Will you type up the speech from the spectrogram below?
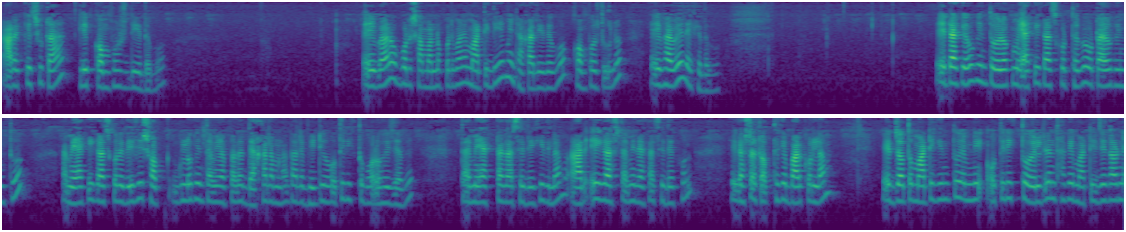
আরেক কিছুটা লিপ কম্পোস্ট দিয়ে দেব। এইবার ওপরে সামান্য পরিমাণে মাটি দিয়ে আমি ঢাকা দিয়ে দেবো কম্পোস্টগুলো এইভাবে রেখে দেবো। এটাকেও কিন্তু ওইরকম একই কাজ করতে হবে, ওটাও কিন্তু আমি একই কাজ করে দিয়েছি। সবগুলো কিন্তু আমি আপনাদের দেখালাম না, তাহলে ভিডিও অতিরিক্ত বড় হয়ে যাবে। তাই আমি একটা গাছে দেখিয়ে দিলাম। আর এই গাছটা আমি দেখাচ্ছি, দেখুন। এই গাছটা টপ থেকে বার করলাম। এর যত মাটি কিন্তু এমনি অতিরিক্ত ওয়েলড্রেন থাকে, মাটি যে কারণে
